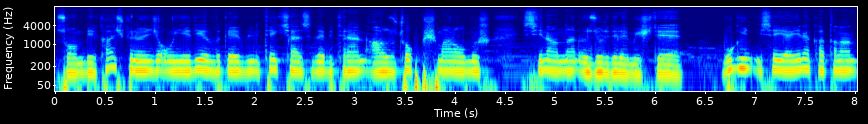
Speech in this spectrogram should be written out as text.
Son birkaç gün önce 17 yıllık evliliği tek Chelsea'de bitiren Arzu çok pişman olmuş Sinan'dan özür dilemişti. Bugün ise yayına katılan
